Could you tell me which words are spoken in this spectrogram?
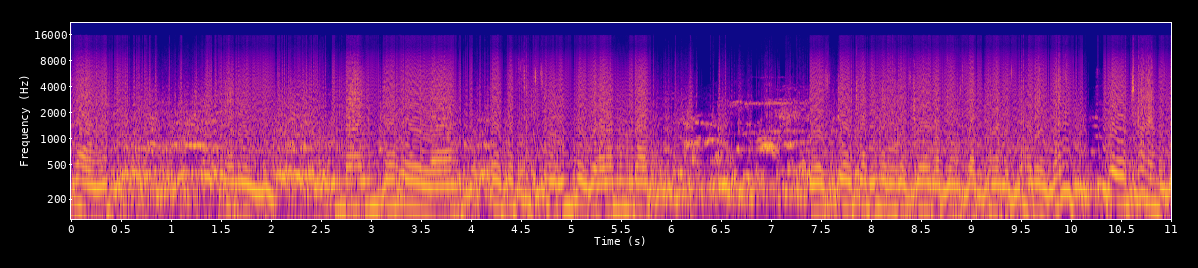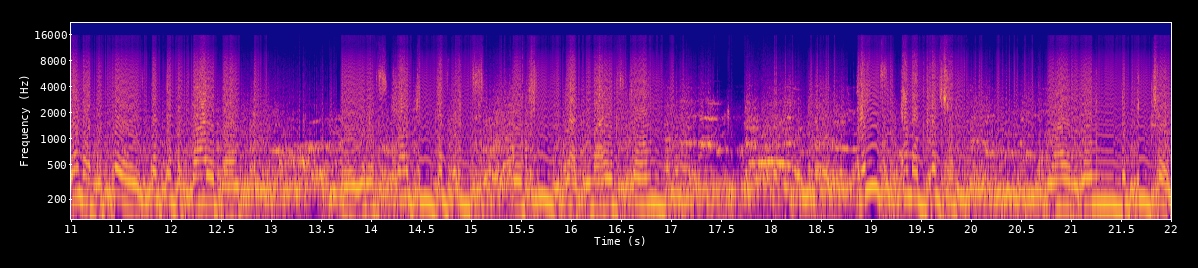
far. And the ninth area, over 16 program that was taken in the game against Afghanistan. He won it four times, one of the the driver. He was in a striking distance to achieve that milestone. Pace and aggression while winning the feature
